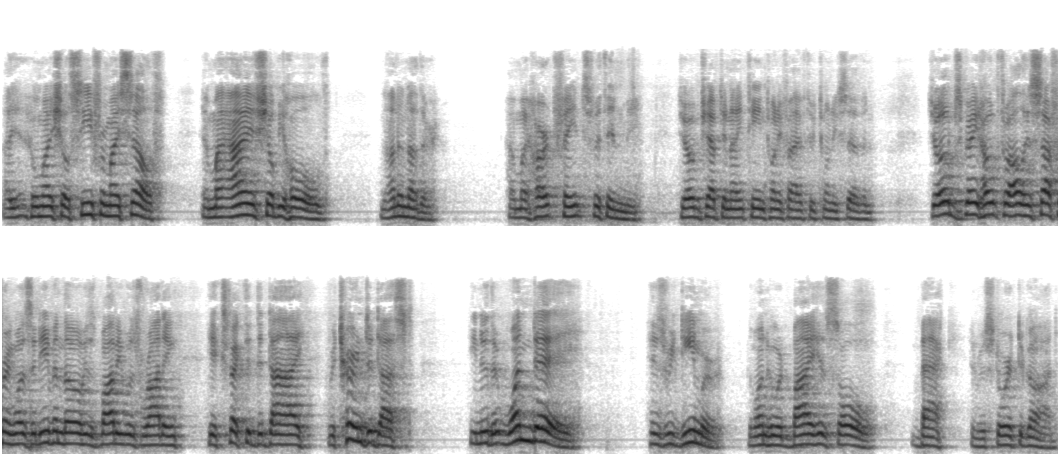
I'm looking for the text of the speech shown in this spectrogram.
whom I shall see for myself, and my eyes shall behold, not another. How my heart faints within me. Job chapter 19, 25 through 27. Job's great hope through all his suffering was that even though his body was rotting, he expected to die, return to dust. He knew that one day his Redeemer, the one who would buy his soul back and restore it to God,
